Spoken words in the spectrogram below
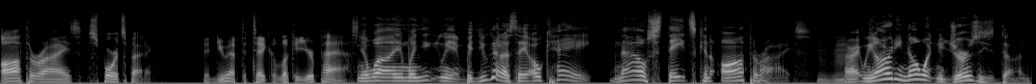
authorize sports betting. then you have to take a look at your past. Yeah, well, and when you, but you got to say, okay, now states can authorize. Mm-hmm. all right, we already know what New Jersey's done,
